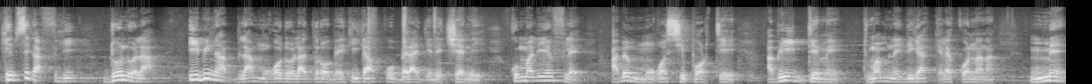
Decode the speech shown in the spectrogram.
k'i bɛ se ka fili don dɔ la i bɛna bila mɔgɔ dɔ la dɔrɔn bɛɛ k'i ka ko bɛɛ lajɛlen tiɲɛ de ye ko maliyɛn filɛ a bɛ mɔgɔ supporter a b'i dɛmɛ tuma min na i b'i ka kɛlɛ kɔnɔna na mɛ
